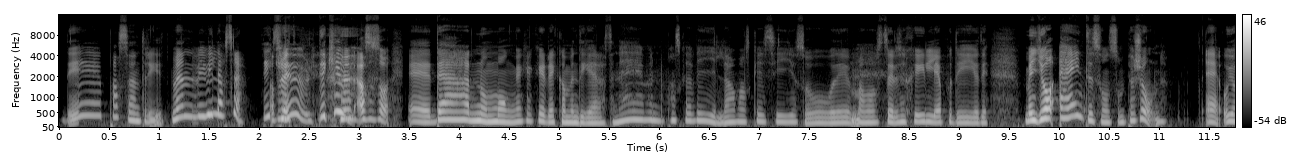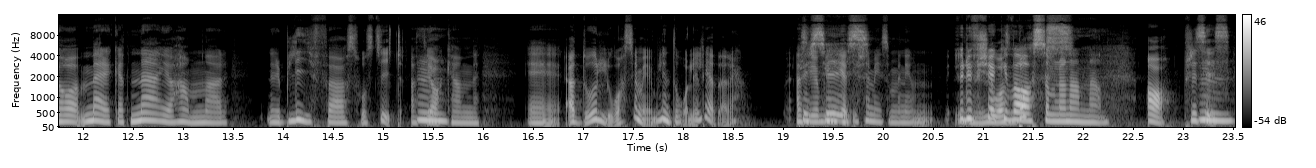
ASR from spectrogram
det passar inte riktigt. Men vi vill lösa det. Det är alltså, kul! Det, är kul! Alltså, så. Eh, det hade nog många kanske rekommenderat. Nej, men man ska vila och man ska si och så. Och det, man måste skilja på det och det. Men jag är inte sån som person. Eh, och jag har märkt att när jag hamnar, när det blir för så styrt, att mm. jag kan, eh, ja, då låser jag mig. Jag blir en dålig ledare. Alltså, jag, blir, jag känner mig som en, en För du försöker vara box. som någon annan? Ja, precis. Mm.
